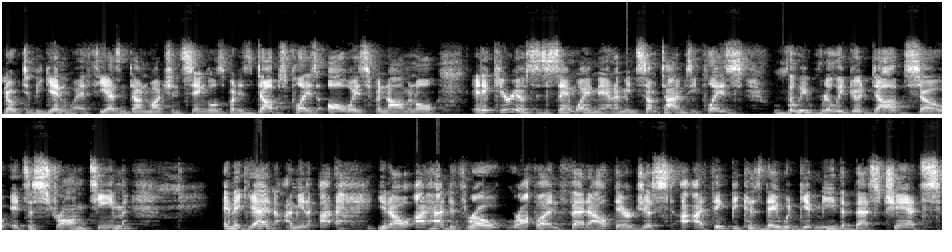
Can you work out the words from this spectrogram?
you know, to begin with. He hasn't done much in singles, but his Dubs play is always phenomenal. And Nick Kyrgios is the same way, man. I mean, sometimes he plays really, really good Dubs. So it's a strong team and again, I mean, I, you know, I had to throw Rafa and Fed out there just, I think, because they would give me the best chance,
